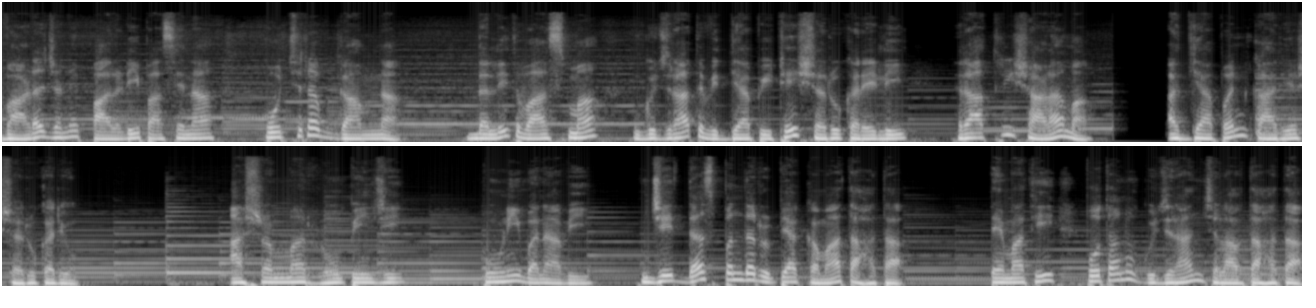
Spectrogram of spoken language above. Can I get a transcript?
વાડજ અને પાલડી પાસેના કોચરબ ગામના દલિતવાસમાં ગુજરાત વિદ્યાપીઠે શરૂ કરેલી રાત્રિ શાળામાં અધ્યાપન કાર્ય શરૂ કર્યું. આશ્રમમાં રૂં પીંજી, પૂણી બનાવી, જે દસ પંદર રૂપિયા કમાતા હતા, તેમાંથી પોતાનું ગુજરાન ચલાવતા હતા.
